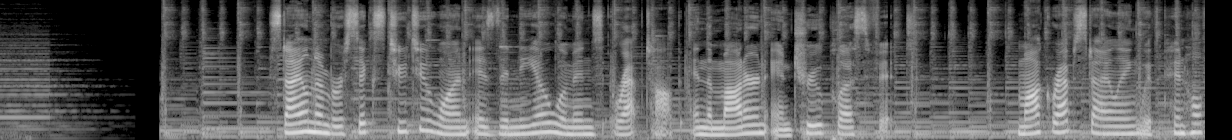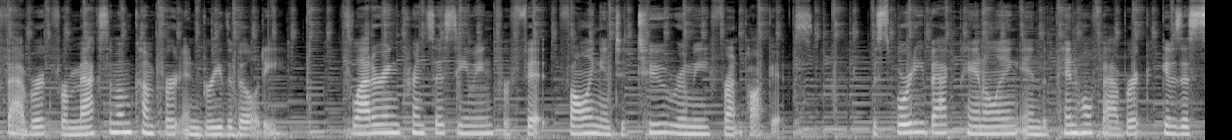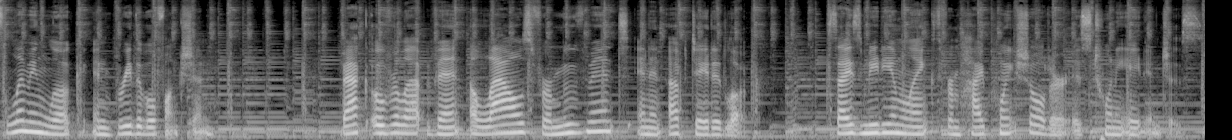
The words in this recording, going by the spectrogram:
Style number 6221 is the Neo Women's Wrap Top in the modern and true plus fit. Mock wrap styling with pinhole fabric for maximum comfort and breathability. Flattering princess seaming for fit, falling into two roomy front pockets. The sporty back paneling in the pinhole fabric gives a slimming look and breathable function. Back overlap vent allows for movement and an updated look. Size medium length from high point shoulder is 28 inches.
